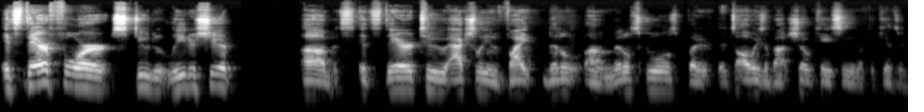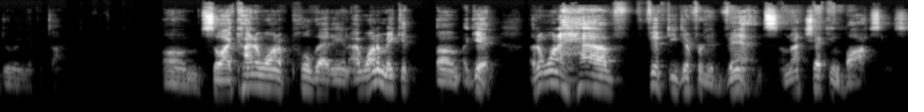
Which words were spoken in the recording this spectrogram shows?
It's there for student leadership. Um, it's it's there to actually invite middle um, middle schools, but it, it's always about showcasing what the kids are doing at the time. Um, so I kind of want to pull that in. I want to make it um, again. I don't want to have fifty different events. I'm not checking boxes.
